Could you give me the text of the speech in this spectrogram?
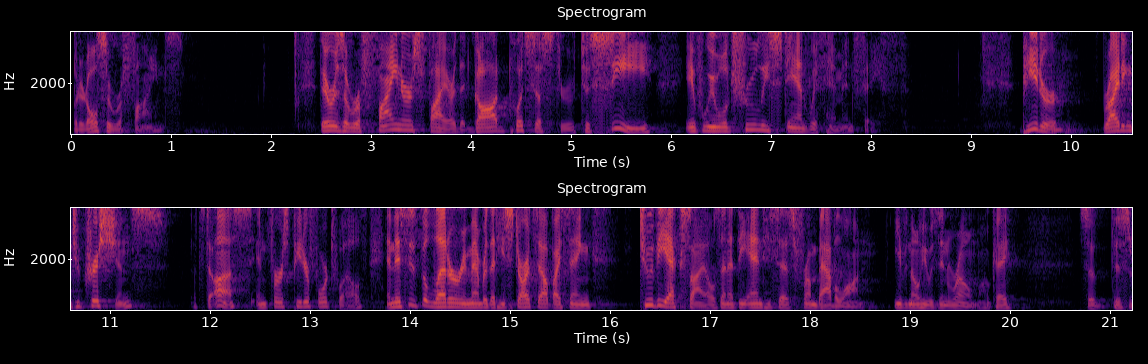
but it also refines. There is a refiner's fire that God puts us through to see if we will truly stand with him in faith. Peter, writing to Christians, that's to us in 1 Peter 4:12, and this is the letter remember that he starts out by saying to the exiles and at the end he says from Babylon, even though he was in Rome, okay? So this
